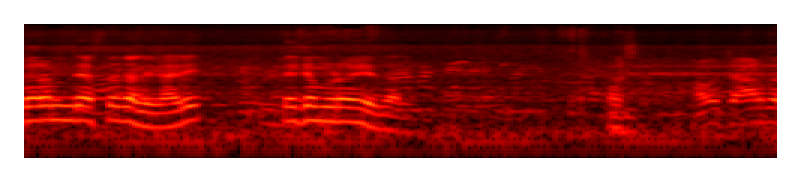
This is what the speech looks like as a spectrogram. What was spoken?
गरम जास्त झाली गाडी. त्याच्यामुळं हे झालं. असं.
